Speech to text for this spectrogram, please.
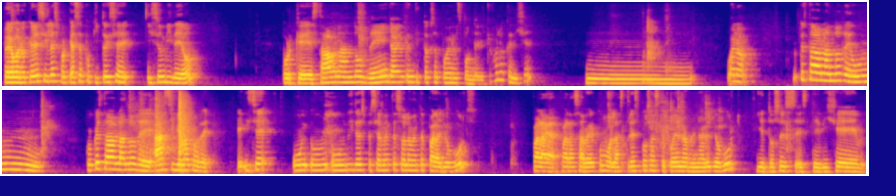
pero bueno, quiero decirles porque hace poquito hice, hice un video, porque estaba hablando de, ya ven que en TikTok se puede responder, ¿y qué fue lo que dije? Mm, bueno, creo que estaba hablando de un... Creo que estaba hablando de... Ah, sí, ya me acordé. Eh, hice un, un, video especialmente solamente para yogurts, para, para, saber como las tres cosas que pueden arruinar el yogurt. Y entonces este, dije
